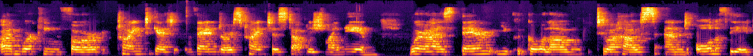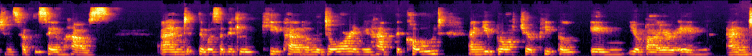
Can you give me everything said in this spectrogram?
I'm working for trying to get vendors, trying to establish my name. Whereas there, you could go along to a house and all of the agents have the same house. And there was a little keypad on the door, and you had the code, and you brought your people in, your buyer in, and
